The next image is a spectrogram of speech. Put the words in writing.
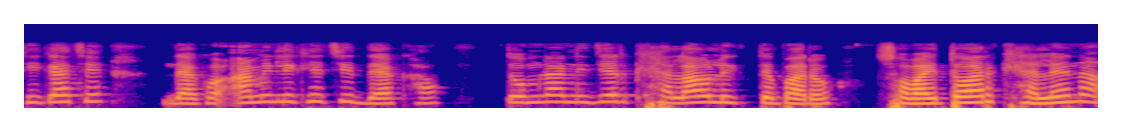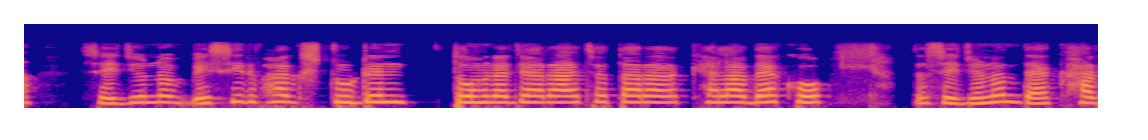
ঠিক আছে? দেখো, আমি লিখেছি দেখা। তোমরা নিজের খেলাও লিখতে পারো। সবাই তো আর খেলে না। সেই জন্য বেশিরভাগ স্টুডেন্ট তোমরা যারা আছো তারা খেলা দেখো। তো সেই জন্য দেখার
